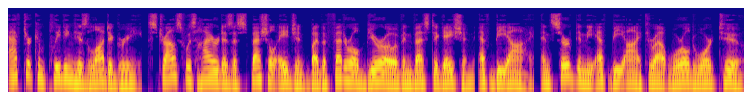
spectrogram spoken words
After completing his law degree, Strauss was hired as a special agent by the Federal Bureau of Investigation (FBI) and served in the FBI throughout World War II.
